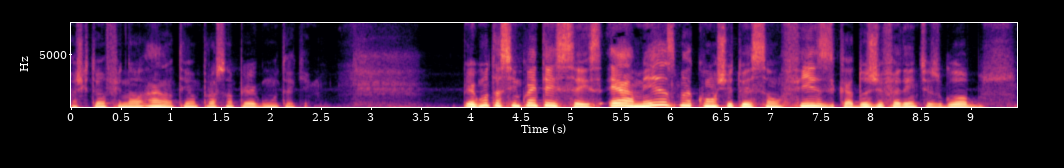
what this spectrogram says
Acho que tem um final. Ah, não, tem uma próxima pergunta aqui. Pergunta 56. É a mesma constituição física dos diferentes globos?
